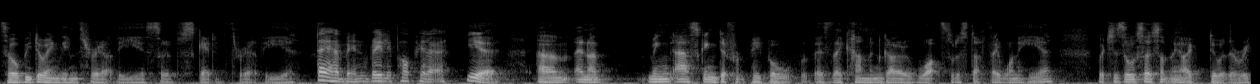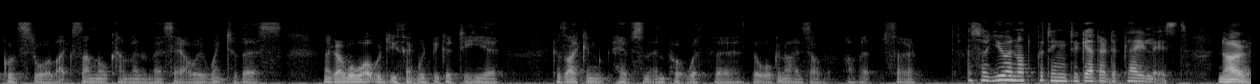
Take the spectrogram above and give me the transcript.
so we'll be doing them throughout the year, sort of scattered throughout the year. They have been really popular. Yeah, um, and I've been asking different people as they come and go what sort of stuff they want to hear, which is also something I do at the record store. Like someone will come in and they say, "Oh, we went to this," and I go, "Well, what would you think would be good to hear?" Because I can have some input with the the organizer of, of it. So. So you are not putting together the playlist? No,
